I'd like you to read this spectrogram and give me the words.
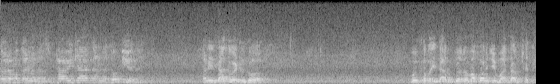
ڪرم ڪرڻ لاءِ سٺا ويچار ڪرڻ لاءِ ڌوپي ويندا آهن. هاڻي ساڌو ويٺو اٿو مون کي خبر دارو پيو ته مان ڪونه چيومانس دارو ڇڏي.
